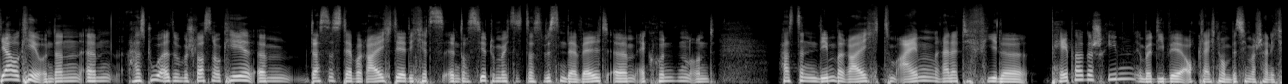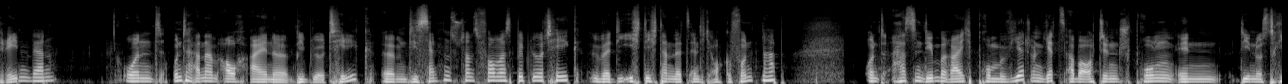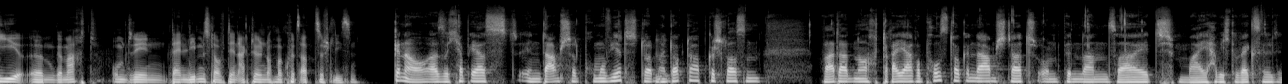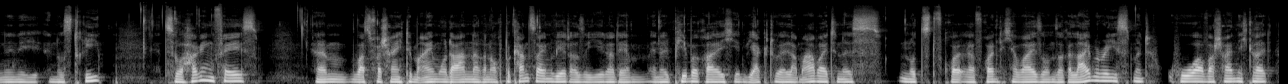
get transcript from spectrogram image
Ja, okay. Und dann ähm, hast du also beschlossen, okay, ähm, das ist der Bereich, der dich jetzt interessiert. Du möchtest das Wissen der Welt ähm, ergründen und hast dann in dem Bereich zum einen relativ viele Paper geschrieben, über die wir auch gleich noch ein bisschen wahrscheinlich reden werden. Und unter anderem auch eine Bibliothek, ähm, die Sentence Transformers Bibliothek, über die ich dich dann letztendlich auch gefunden habe. Und hast in dem Bereich promoviert und jetzt aber auch den Sprung in die Industrie ähm, gemacht, um den, deinen Lebenslauf, den aktuellen, nochmal kurz abzuschließen. Genau, also ich habe erst in Darmstadt promoviert, dort mhm. meinen Doktor abgeschlossen, war dann noch drei Jahre Postdoc in Darmstadt und bin dann seit Mai habe ich gewechselt in die Industrie zur Hugging Face, ähm, was wahrscheinlich dem einen oder anderen auch bekannt sein wird. Also jeder, der im NLP-Bereich irgendwie aktuell am Arbeiten ist, nutzt freu äh, freundlicherweise unsere Libraries mit hoher Wahrscheinlichkeit.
